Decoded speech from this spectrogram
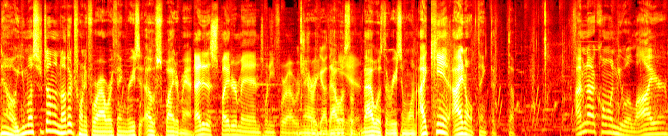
No, you must have done another 24 hour thing recent. Oh, Spider Man. I did a Spider Man 24 hour stream. There we go. That was yeah. the, that was the recent one. I can't. I don't think that the. I'm not calling you a liar.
